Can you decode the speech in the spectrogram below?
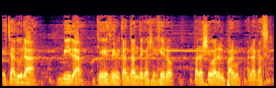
esta dura vida que es del cantante callejero para llevar el pan a la casa.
